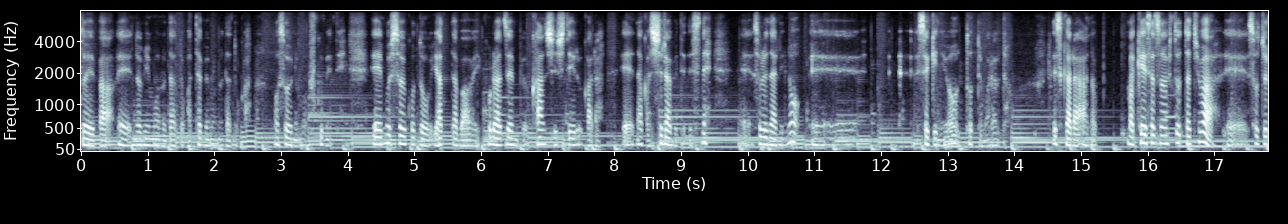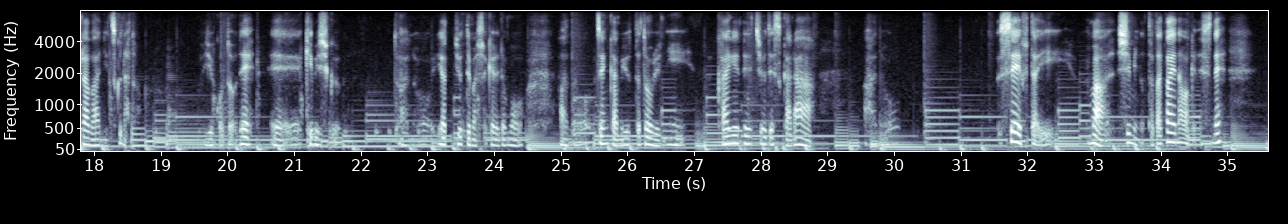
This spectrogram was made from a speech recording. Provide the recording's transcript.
例えば、えー、飲み物だとか食べ物だとか、もうそういうのも含めて、えー、もしそういうことをやった場合、これは全部監視しているから、えー、なんか調べてですね、えそれなりの、え責任を取ってもらうと。ですから、あのまあ、警察の人たちは、えそちら側につくなということで、え厳しくや言ってましたけれども、あの前回も言った通りに、戒厳令中ですから、あの政府対、まあ、市民の戦いなわけですね。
